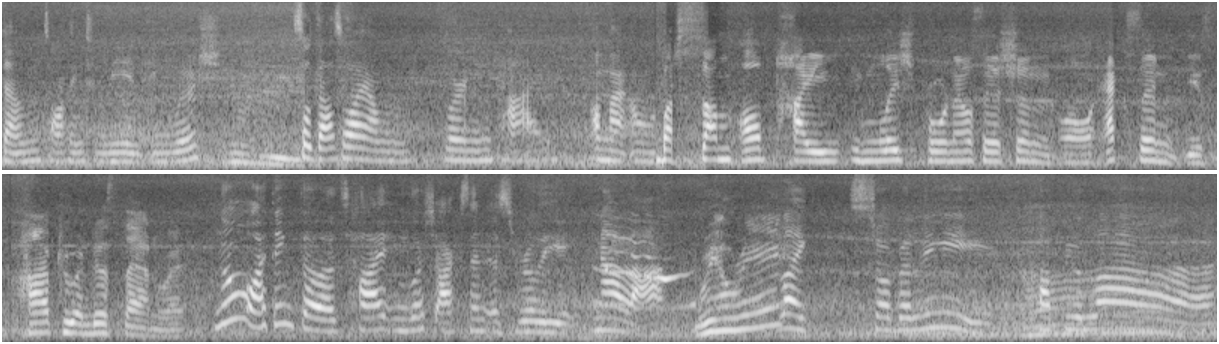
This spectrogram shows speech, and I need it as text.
them talking to me in English. Hmm. So that's why I'm learning Thai on my own. but some of Thai English pronunciation or accent is hard to understand right no, I think the Thai English accent is really nala, really like strawberry, ah. popular.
